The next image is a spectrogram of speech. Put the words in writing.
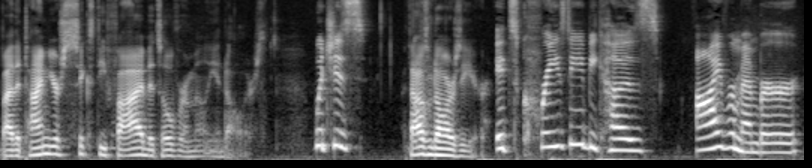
by the time you're 65, it's over a million dollars. Which is $1,000 a year. it's crazy because I remember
